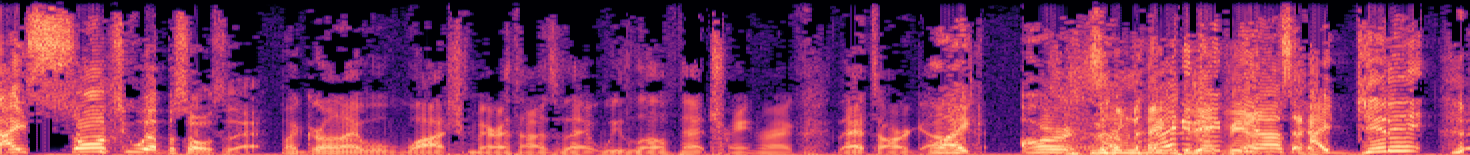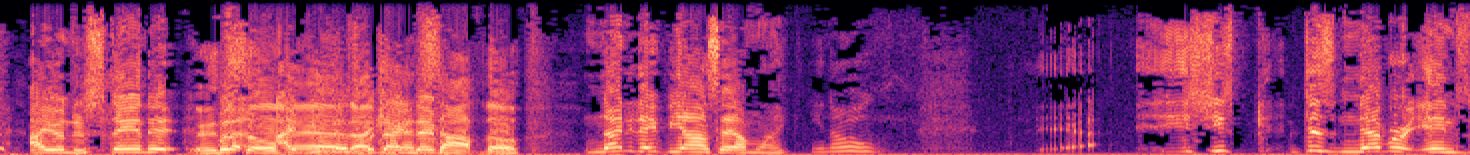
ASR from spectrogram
I saw two episodes of that. My girl and I will watch marathons of that. We love that train wreck. That's our guy. Like our Some like, 90 90 Day. Fiance. I get it. I understand it. it's but so I bad. do this I with 90 can't Day stop though. 90 Day Fiance, I'm like, you know, she's this never ends.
